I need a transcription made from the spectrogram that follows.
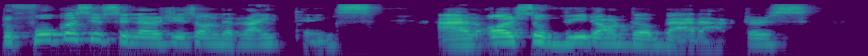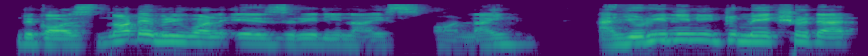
to focus your synergies on the right things and also weed out the bad actors because not everyone is really nice online. And you really need to make sure that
